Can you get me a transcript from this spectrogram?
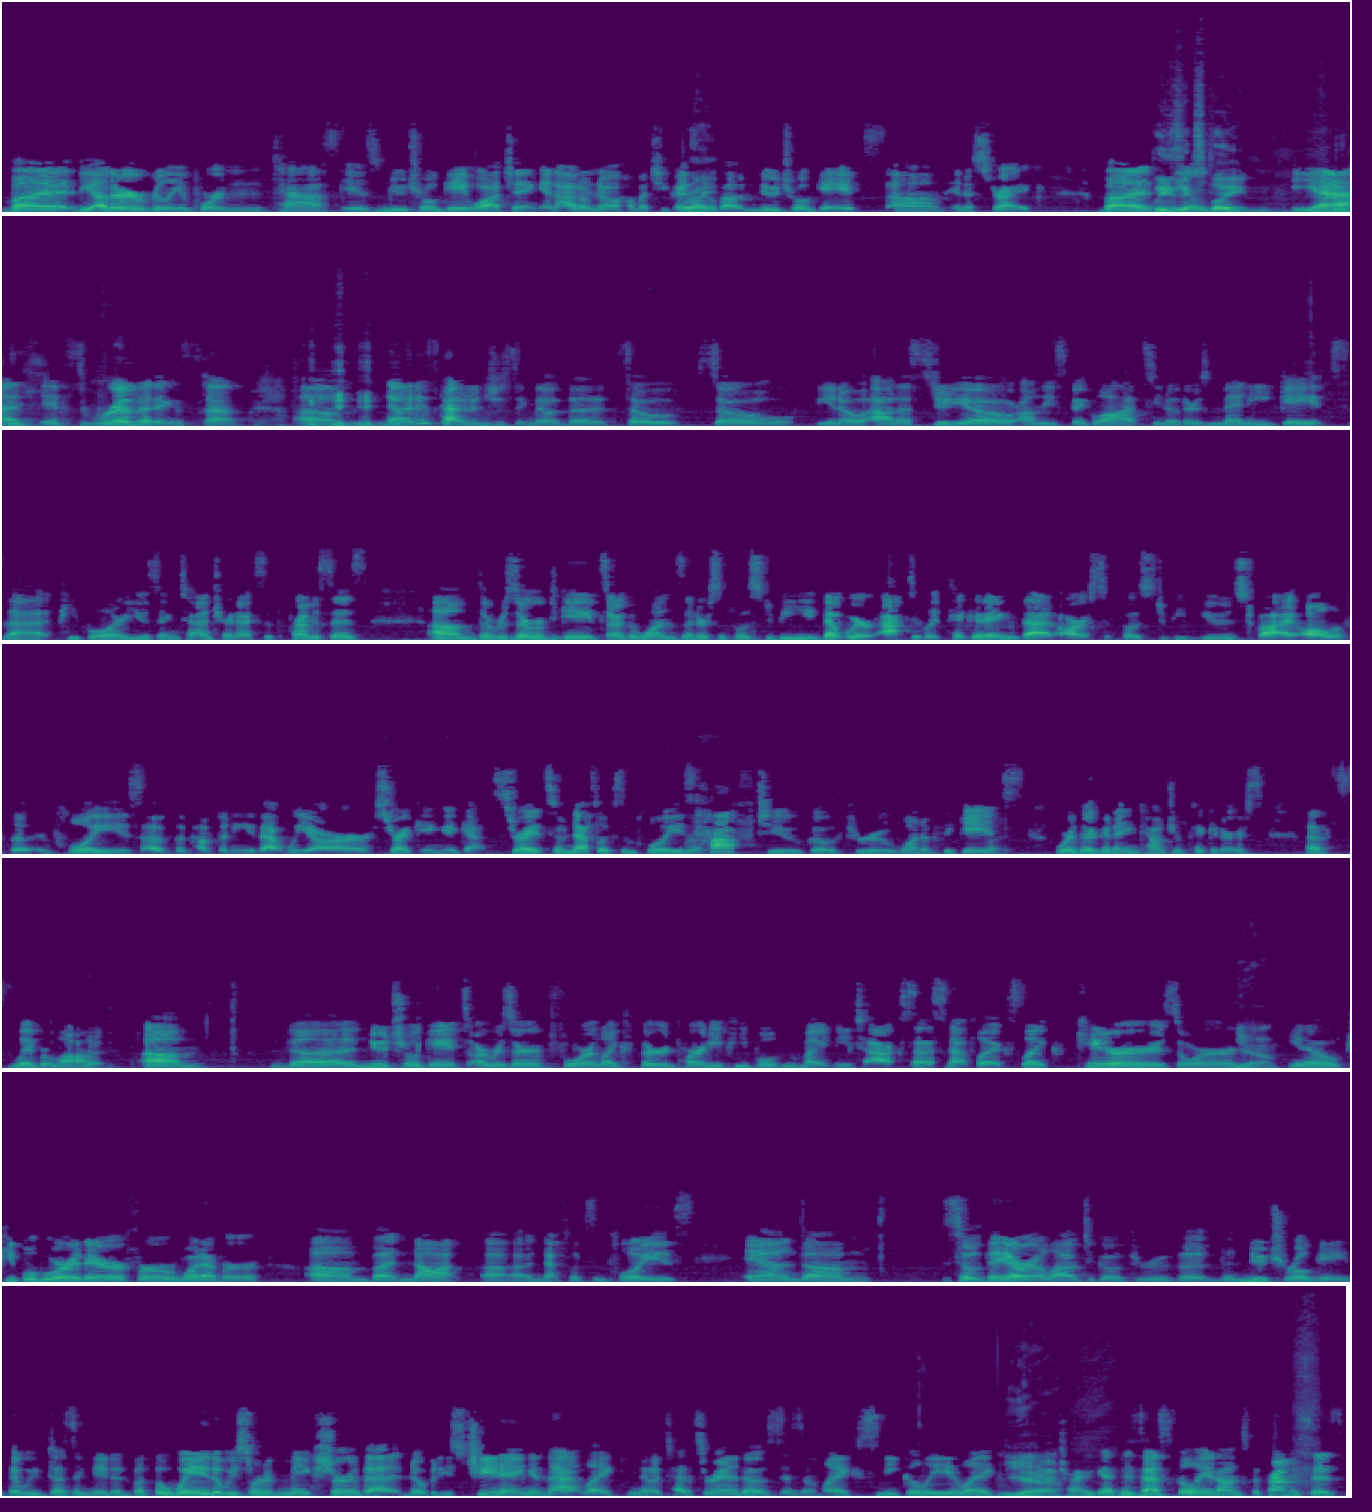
but the other really important task is neutral gate watching, and I don't know how much you guys Right. know about neutral gates um, in a strike. But Please the- explain. yeah, it's, it's riveting stuff. Um, no, it is kind of interesting though. The so so you know on a studio on these big lots, you know, there's many gates that people are using to enter and exit the premises. Um, the reserved gates are the ones that are supposed to be that we're actively picketing that are supposed to be used by all of the employees of the company that we are striking against, right? So Netflix employees Right. have to go through one of the gates where they're going to encounter picketers. That's labor law. Right. Um, the neutral gates are reserved for like third party people who might need to access Netflix, like caterers or Yeah. you know people who are there for whatever, um, but not uh, Netflix employees. And um, so they are allowed to go through the the neutral gate that we've designated. But the way that we sort of make sure that nobody's cheating and that like you know Ted Sarandos isn't like sneakily like you know trying to get his Escalade onto the premises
